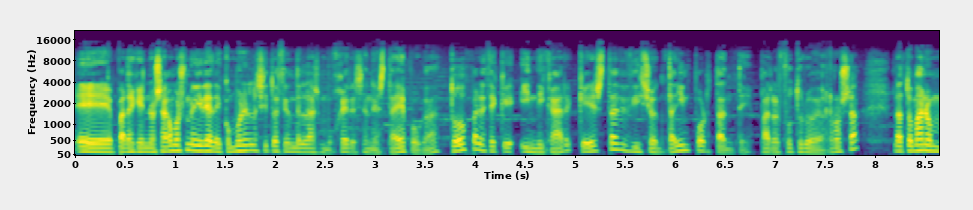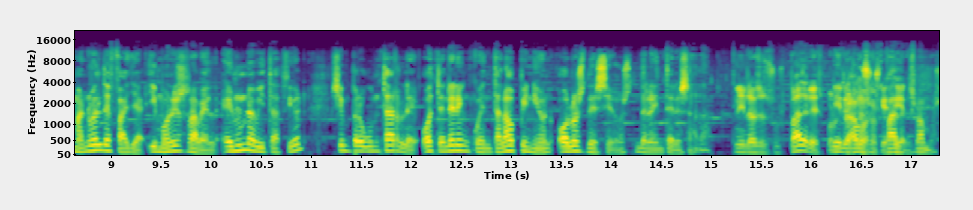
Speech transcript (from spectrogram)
Eh, para que nos hagamos una idea de cómo era la situación de las mujeres en esta época, todo parece que indicar que esta decisión tan importante para el futuro de Rosa la tomaron Manuel de Falla y Maurice Ravel en una habitación sin preguntarle o tener en cuenta la opinión o los deseos de la interesada. Ni los de sus padres. Porque, Ni los de sus padres, decir, vamos.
